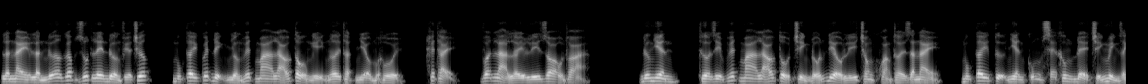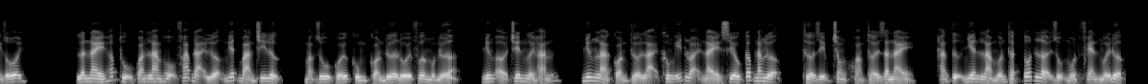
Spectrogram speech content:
lần này lần nữa gấp rút lên đường phía trước, mục tây quyết định nhường huyết ma lão tổ nghỉ ngơi thật nhiều một hồi, hết thảy vẫn là lấy lý do ổn thỏa. Đương nhiên thừa dịp huyết ma lão tổ chỉnh đốn điều lý trong khoảng thời gian này mục tây tự nhiên cũng sẽ không để chính mình rảnh rỗi lần này hấp thụ quan lam hộ pháp đại lượng niết bàn chi lực mặc dù cuối cùng còn đưa đối phương một nửa nhưng ở trên người hắn nhưng là còn thừa lại không ít loại này siêu cấp năng lượng thừa dịp trong khoảng thời gian này hắn tự nhiên là muốn thật tốt lợi dụng một phen mới được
